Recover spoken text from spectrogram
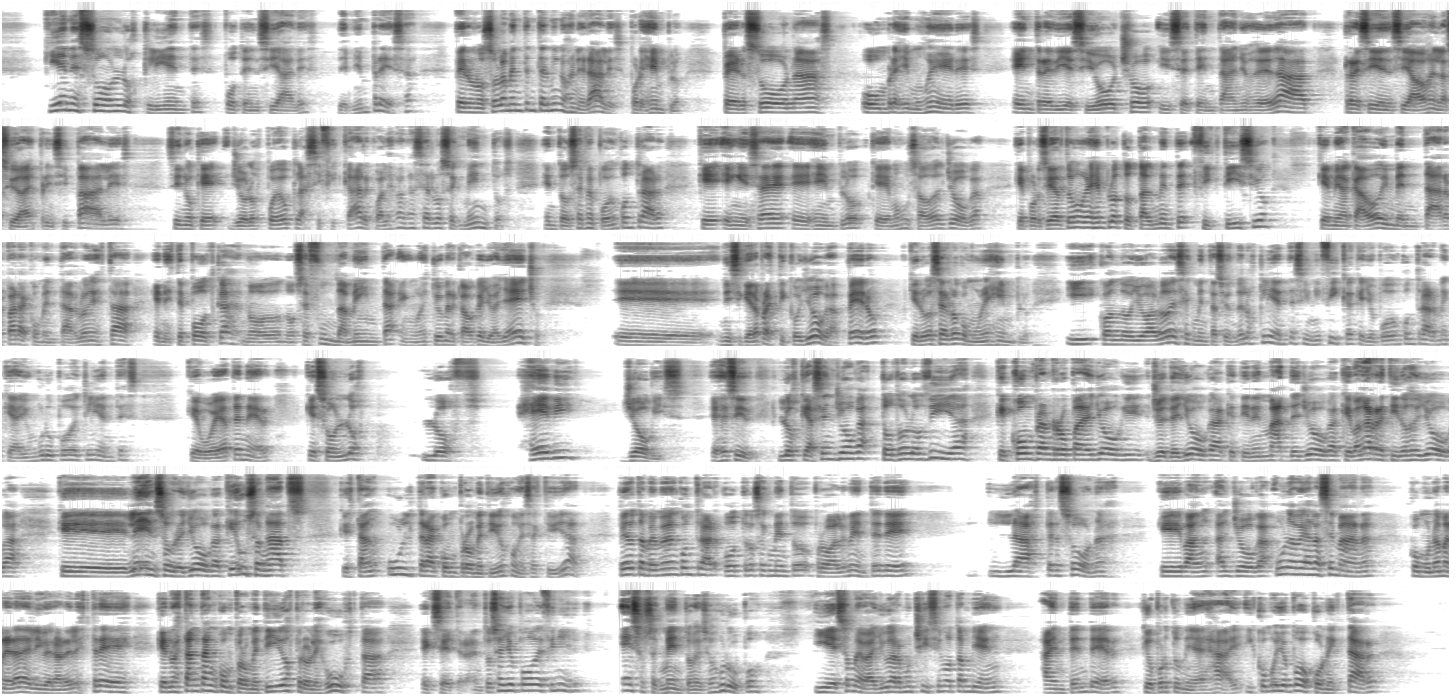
¿quiénes son los clientes potenciales de mi empresa, pero no solamente en términos generales. Por ejemplo, personas, hombres y mujeres entre 18 y 70 años de edad, residenciados en las ciudades principales, sino que yo los puedo clasificar, cuáles van a ser los segmentos. Entonces me puedo encontrar que en ese ejemplo que hemos usado del yoga, que por cierto es un ejemplo totalmente ficticio, que me acabo de inventar para comentarlo en, esta, en este podcast no, no se fundamenta en un estudio de mercado que yo haya hecho. Eh, ni siquiera practico yoga, pero quiero hacerlo como un ejemplo. Y cuando yo hablo de segmentación de los clientes, significa que yo puedo encontrarme que hay un grupo de clientes que voy a tener que son los, los heavy yogis. Es decir, los que hacen yoga todos los días, que compran ropa de, yogi, de yoga, que tienen mat de yoga, que van a retiros de yoga, que leen sobre yoga, que usan apps, que están ultra comprometidos con esa actividad. Pero también me voy a encontrar otro segmento probablemente de las personas que van al yoga una vez a la semana como una manera de liberar el estrés, que no están tan comprometidos pero les gusta, etc. Entonces yo puedo definir esos segmentos, esos grupos y eso me va a ayudar muchísimo también a entender qué oportunidades hay y cómo yo puedo conectar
